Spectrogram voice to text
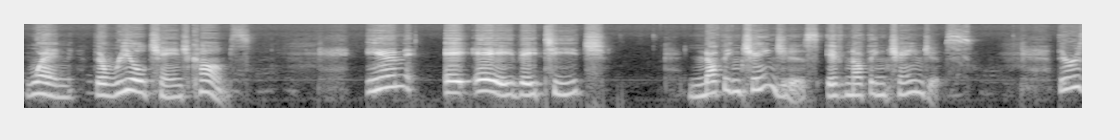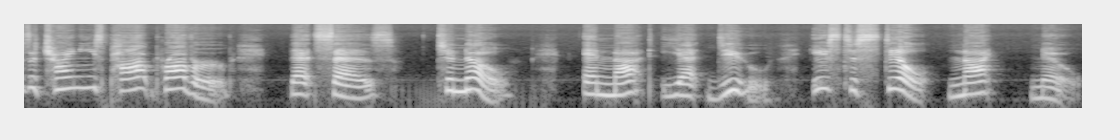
when the real change comes. In AA, they teach nothing changes if nothing changes. There is a Chinese proverb that says to know and not yet do is to still not know.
